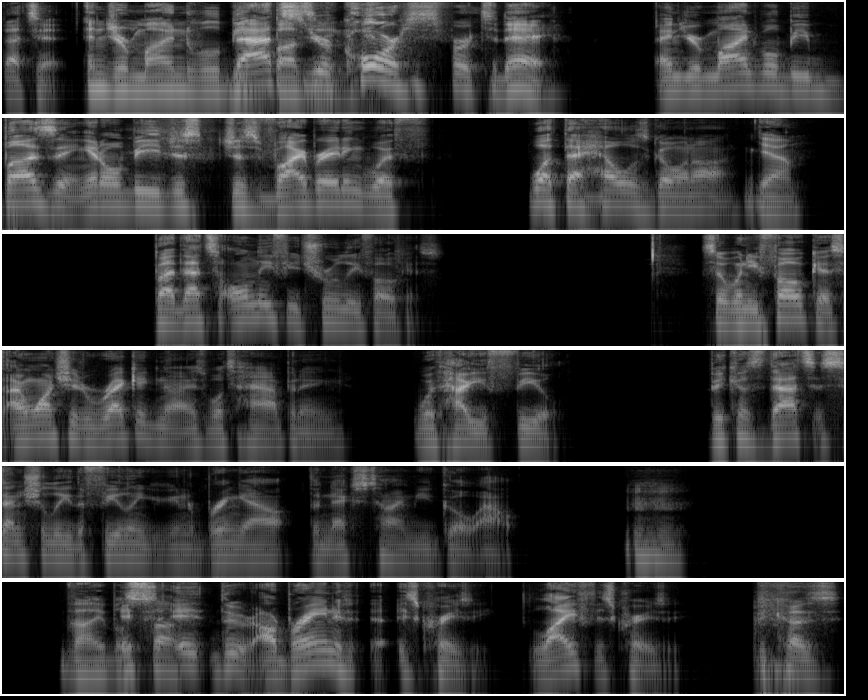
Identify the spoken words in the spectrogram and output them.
That's it. And your mind will be buzzing. That's buzzing. your course for today. And your mind will be buzzing. It'll be just just vibrating with what the hell is going on Yeah. but that's only if you truly focus. So when you focus, I want you to recognize what's happening with how you feel, because that's essentially the feeling you're going to bring out the next time you go out. Mm-hmm. Valuable It's, stuff. it, dude, our brain is, is crazy. Life is crazy because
